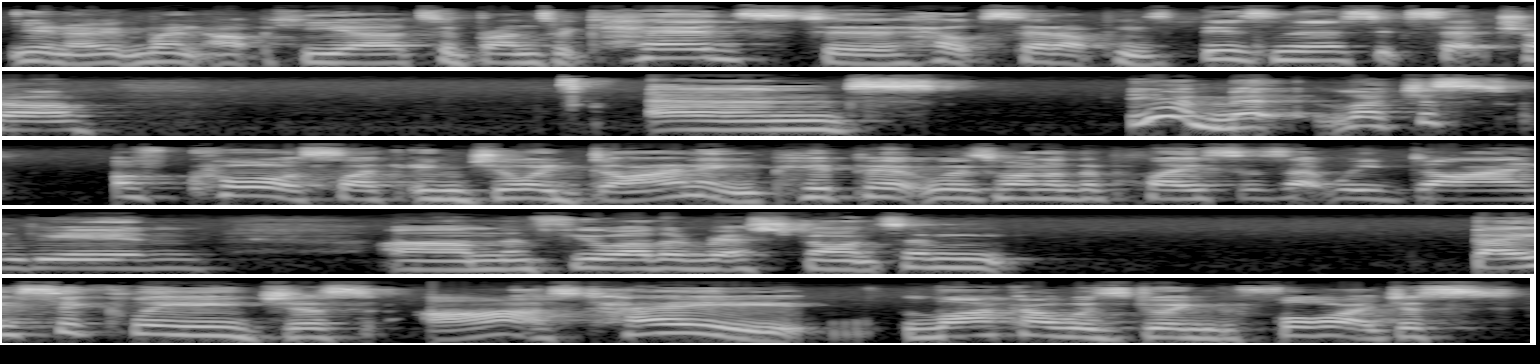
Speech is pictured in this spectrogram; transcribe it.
you know, went up here to Brunswick Heads to help set up his business, etc. And yeah, met like just of course, like enjoyed dining. Pipit was one of the places that we dined in, um, a few other restaurants, and basically just asked, hey, like I was doing before, I just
